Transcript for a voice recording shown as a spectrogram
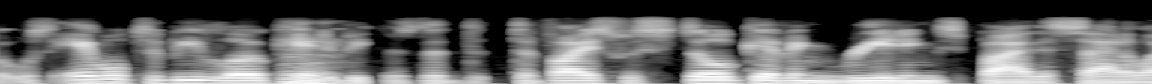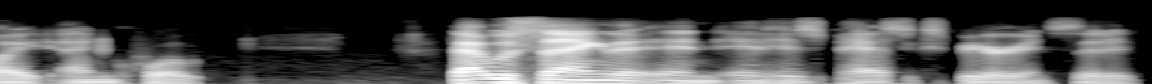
but was able to be located Hmm. because the d- device was still giving readings by the satellite, end quote. That was saying that in, in his past experience that it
